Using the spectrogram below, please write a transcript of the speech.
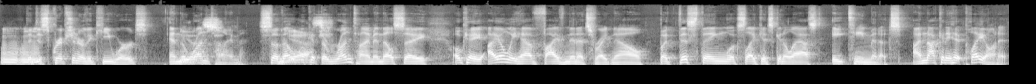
mm-hmm. the description or the keywords, and the yes. runtime. So they'll yes. look at the runtime and they'll say, okay, I only have five minutes right now, but this thing looks like it's going to last 18 minutes. I'm not going to hit play on it.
